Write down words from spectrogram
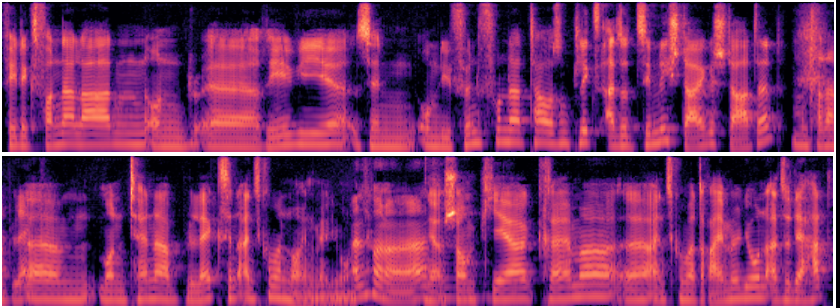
Felix von der Laden und äh, Revi sind um die 500.000 Klicks, also ziemlich steil gestartet. Montana Black? Ähm, Montana Black sind 1,9 Millionen. 1,9, ja. ja Jean-Pierre Krämer äh, 1,3 Millionen. Also der hat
